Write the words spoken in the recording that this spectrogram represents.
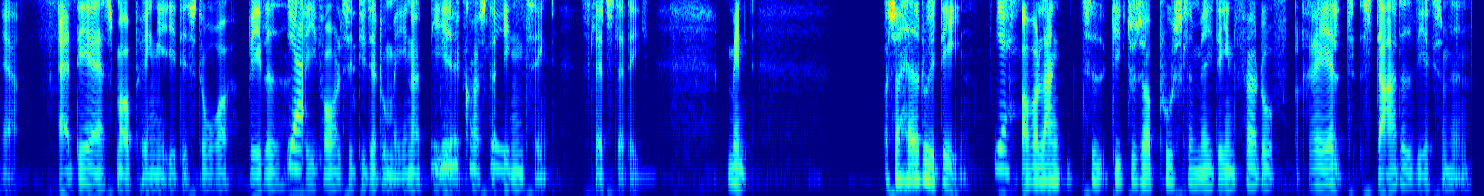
Ja. ja, det er småpenge i det store billede ja. i forhold til de der domæner. De Lige koster præcis. ingenting. Slet, slet ikke. Men, og så havde du ideen. Ja. Og hvor lang tid gik du så at pusle med ideen, før du reelt startede virksomheden?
